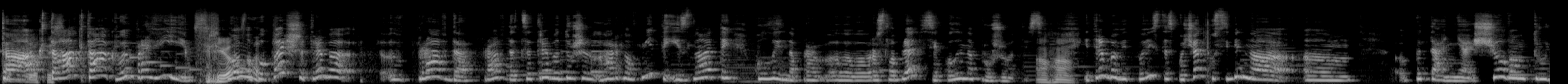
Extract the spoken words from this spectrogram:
Так, так, так, ви праві. Серйозно? Ну, по-перше, треба е, правда, правда, це треба дуже гарно вміти і знати, коли напра- е, розслаблятися, коли напружуватися. Ага. І треба відповісти спочатку собі на ем, питання, що вам труд...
